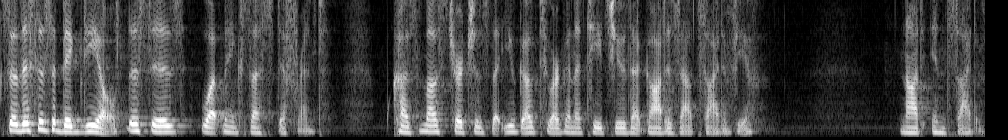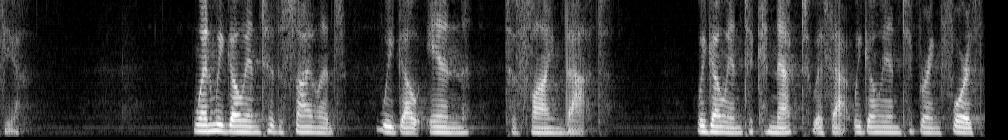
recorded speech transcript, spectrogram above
So, this is a big deal. This is what makes us different. Because most churches that you go to are going to teach you that God is outside of you, not inside of you. When we go into the silence, we go in to find that. We go in to connect with that. We go in to bring forth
